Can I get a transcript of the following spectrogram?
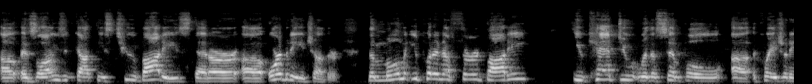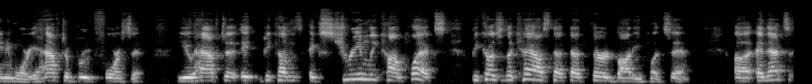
Uh, as long as you've got these two bodies that are uh, orbiting each other, the moment you put in a third body, you can't do it with a simple uh, equation anymore. You have to brute force it. You have to. It becomes extremely complex because of the chaos that that third body puts in, uh, and that's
